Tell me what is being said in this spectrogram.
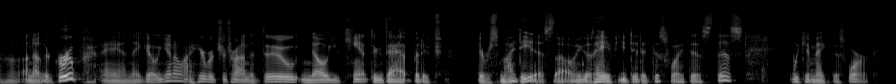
uh, another group and they go, You know, I hear what you're trying to do. No, you can't do that. But if there were some ideas, though, he goes, Hey, if you did it this way, this, this, we can make this work.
